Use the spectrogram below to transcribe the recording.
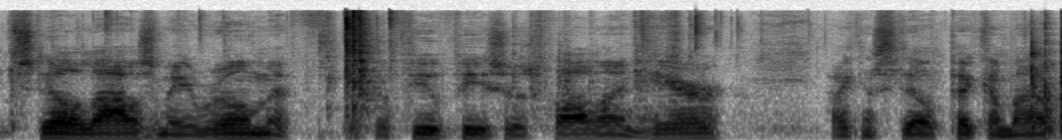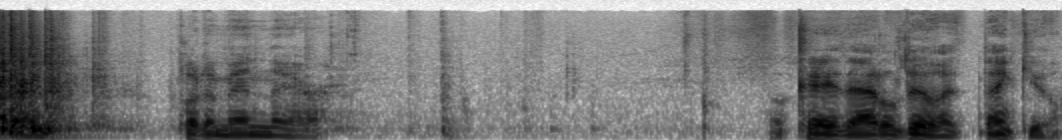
It still allows me room if, if a few pieces fall in here. I can still pick them up and put them in there. Okay, that'll do it. Thank you.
